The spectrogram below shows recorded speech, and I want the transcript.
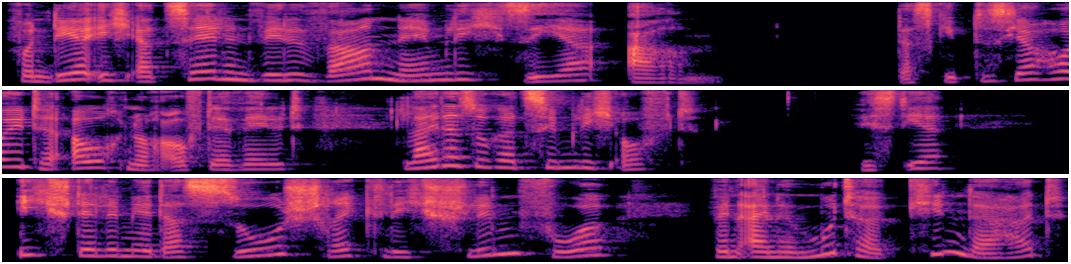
von der ich erzählen will, war nämlich sehr arm. Das gibt es ja heute auch noch auf der Welt, leider sogar ziemlich oft. Wisst ihr, ich stelle mir das so schrecklich schlimm vor, wenn eine Mutter Kinder hat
